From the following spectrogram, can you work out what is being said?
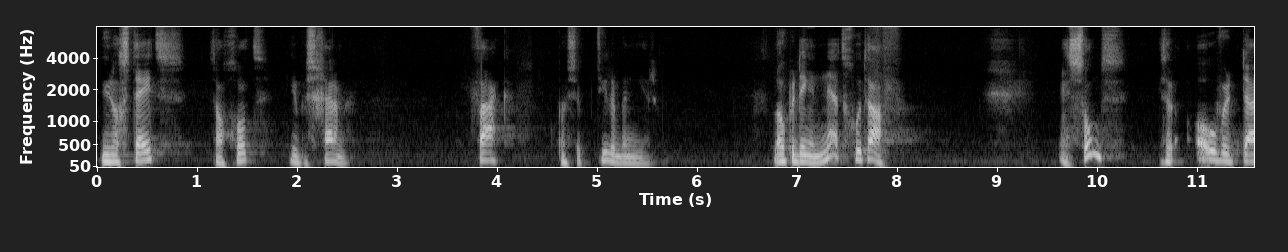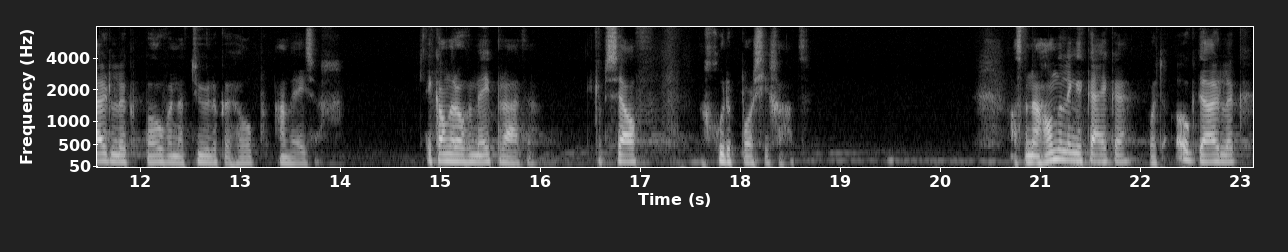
Nu nog steeds zal God je beschermen. Vaak op een subtiele manier. Lopen dingen net goed af. En soms is er overduidelijk bovennatuurlijke hulp aanwezig. Ik kan erover meepraten. Ik heb zelf een goede portie gehad. Als we naar handelingen kijken, wordt ook duidelijk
